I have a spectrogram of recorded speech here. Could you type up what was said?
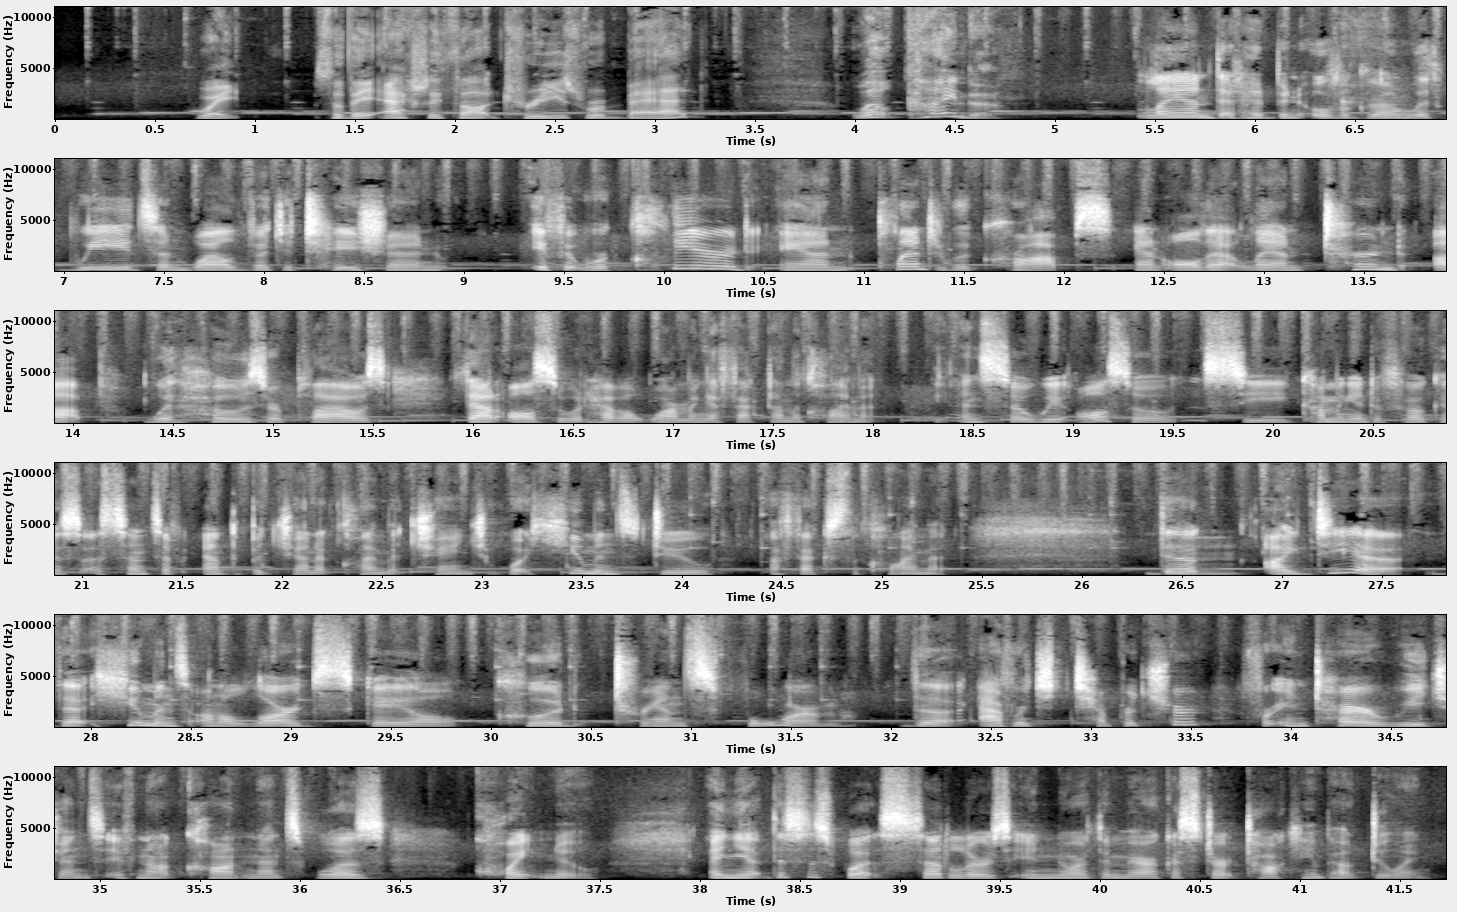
Wait, so they actually thought trees were bad? Well, kinda. Land that had been overgrown with weeds and wild vegetation if it were cleared and planted with crops and all that land turned up with hoes or plows, that also would have a warming effect on the climate. And so we also see coming into focus a sense of anthropogenic climate change. What humans do affects the climate. The mm. idea that humans on a large scale could transform the average temperature for entire regions, if not continents, was quite new. And yet, this is what settlers in North America start talking about doing.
